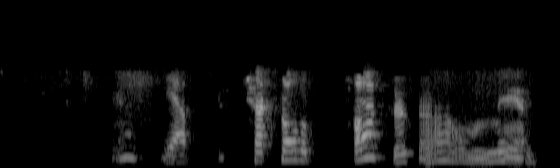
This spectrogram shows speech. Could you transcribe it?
Yep. Checks all the boxes. Oh man.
